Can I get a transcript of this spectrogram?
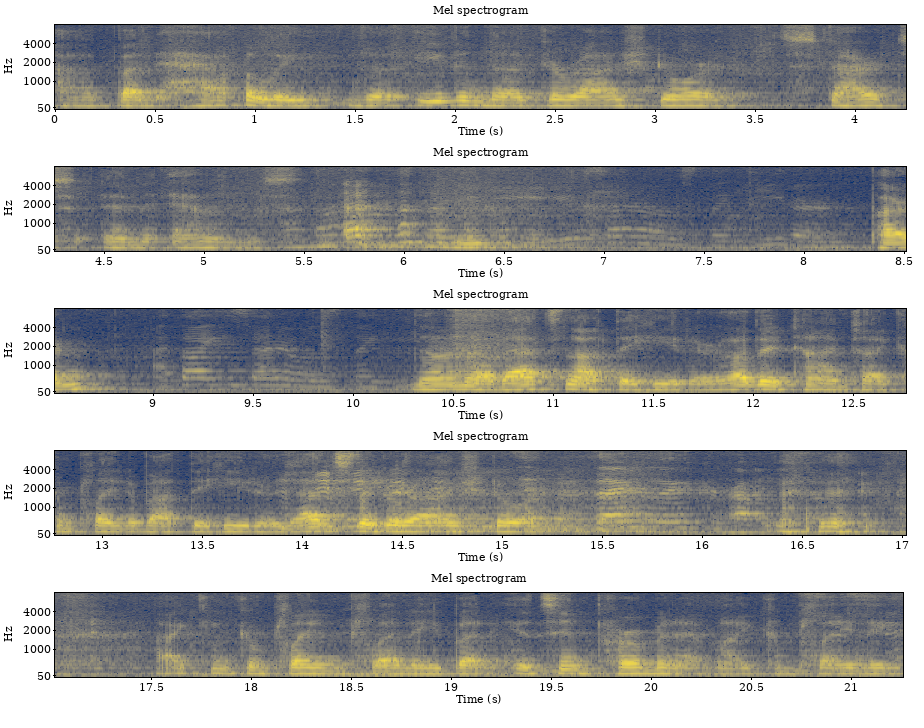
Uh, but happily, the, even the garage door starts and ends. You, you said it was the heater. Pardon? I thought you said it was the heater. No, no, that's not the heater. Other times I complain about the heater. That's the garage door. It's the garage. I can complain plenty, but it's impermanent, my complaining.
